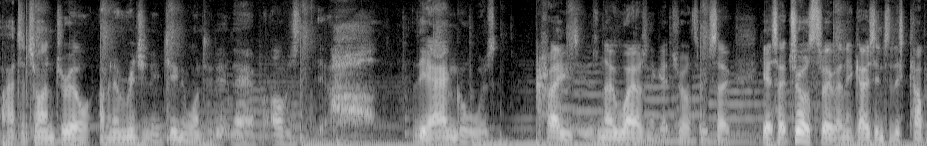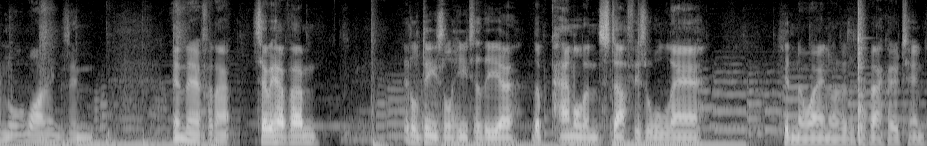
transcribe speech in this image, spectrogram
I had to try and drill. I mean, originally Gina wanted it there, but I was, ah, the angle was crazy. There's no way I was going to get drilled through. So yeah, so it drills through and it goes into this cupboard and all the wiring's in, in there for that. So we have um, little diesel heater. The, uh, the panel and stuff is all there, hidden away in a little tobacco tin,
